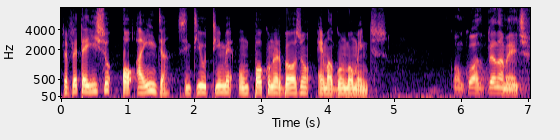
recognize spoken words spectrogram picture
reflete isso ou ainda sentiu o time um pouco nervoso em alguns momentos? Concordo plenamente.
